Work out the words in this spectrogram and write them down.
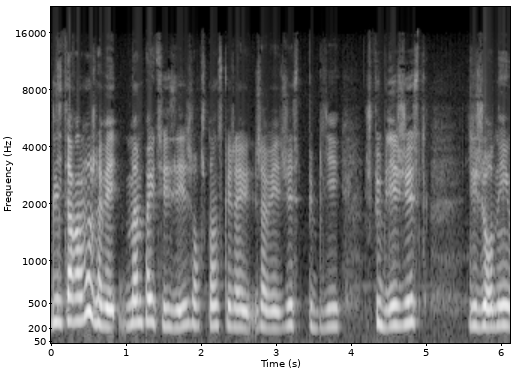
Littéralement, je l'avais même pas utilisé. Genre, je pense que j'avais juste publié. Je publiais juste les journées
